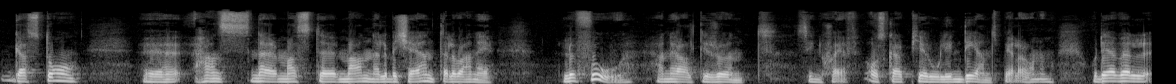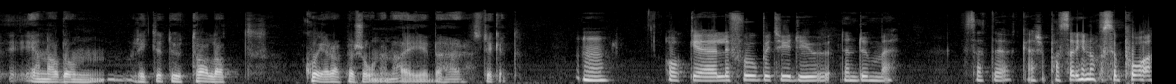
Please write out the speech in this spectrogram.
Gaston, eh, hans närmaste man eller betjänt eller vad han är. Le Fou, han är alltid runt sin chef. Oscar Pierrot Lindén spelar honom. Och det är väl en av de riktigt uttalat queera personerna i det här stycket. Mm. Och eh, Le Fou betyder ju den dumme. Så att det kanske passar in också på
